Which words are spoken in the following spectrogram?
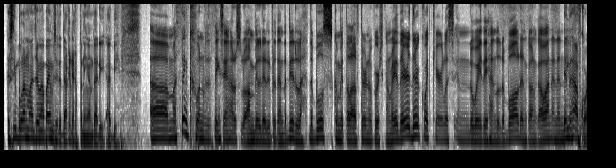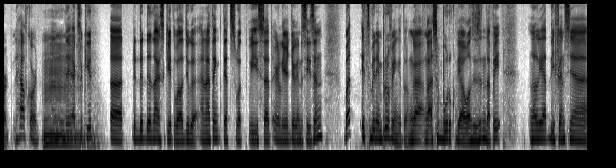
Kesimpulan macam apa yang bisa ditarik dari pertandingan tadi, Abi? Um, I think one of the things yang harus lo ambil dari pertandingan tadi adalah the Bulls commit a lot of turnovers kan. Right? They're they're quite careless in the way they handle the ball dan kawan-kawan and then In they, the half court. the half court Hmm. and they execute uh they they didn't execute well juga and I think that's what we said earlier during the season but it's been improving gitu nggak nggak seburuk di awal season tapi ngelihat defense-nya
